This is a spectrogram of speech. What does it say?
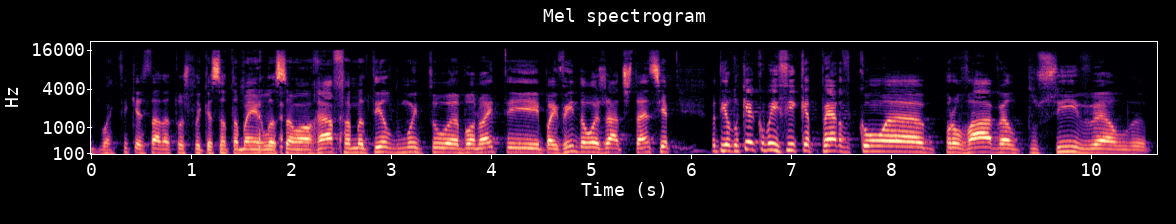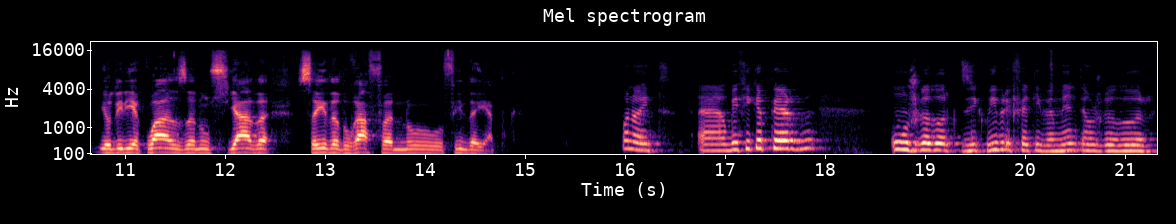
Muito bem, fica dada a tua explicação também em relação ao Rafa. Matilde, muito eh, boa noite e bem-vinda hoje à distância. Matilde, o que é que o Benfica perde com a provável, possível, eu diria quase anunciada saída do Rafa no fim da época? Boa noite. Uh, o Benfica perde um jogador que desequilibra, efetivamente, é um jogador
